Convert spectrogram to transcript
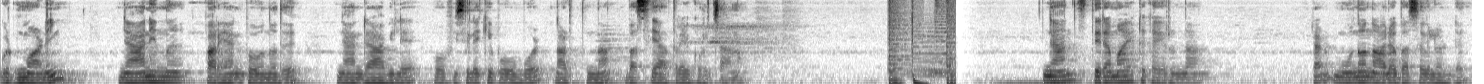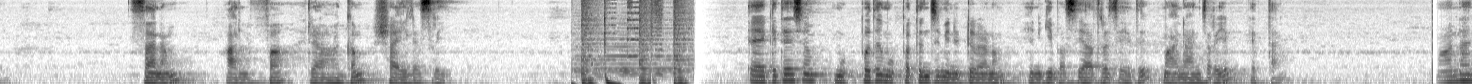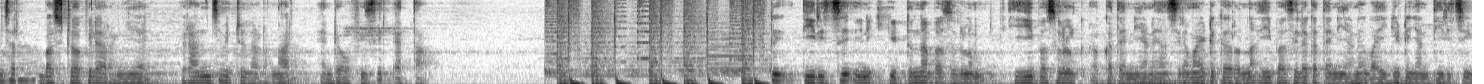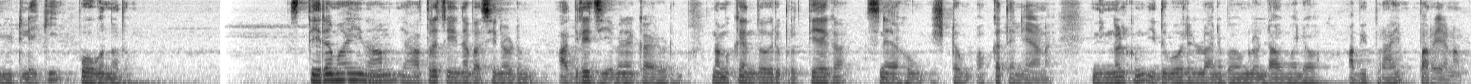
Good morning ഞാനിന്ന് പറയാൻ പോകുന്നത് ഞാൻ രാവിലെ ഓഫീസിലേക്ക് പോകുമ്പോൾ നടത്തുന്ന ബസ് യാത്രയെക്കുറിച്ചാണ്. ഞാൻ സ്ഥിരമായിട്ട് കയറുന്ന മൂന്നോ നാലോ ബസ്സുകളുണ്ട്. സനം അൽഫ രാഗം ശൈലശ്രീ. ഏകദേശം മുപ്പത് മുപ്പത്തഞ്ച് മിനിറ്റ് വേണം എനിക്ക് ബസ് യാത്ര ചെയ്ത് മാനാഞ്ചിറയിൽ എത്താൻ. മാനാഞ്ചിറ ബസ് സ്റ്റോപ്പിൽ ഇറങ്ങിയ ഒരു അഞ്ച് മിനിറ്റ് നടന്നാൽ എന്റെ ഓഫീസിൽ എത്താം. തിരിച്ച് എനിക്ക് കിട്ടുന്ന ബസ്സുകളും ഈ ബസ്സുകൾ ഒക്കെ തന്നെയാണ്. ഞാൻ സ്ഥിരമായിട്ട് കയറുന്ന ഈ ബസ്സിലൊക്കെ തന്നെയാണ് വൈകിട്ട് ഞാൻ തിരിച്ച് വീട്ടിലേക്ക് പോകുന്നതും. സ്ഥിരമായി നാം യാത്ര ചെയ്യുന്ന ബസ്സിനോടും അതിലെ ജീവനക്കാരോടും നമുക്ക് എന്തോ ഒരു പ്രത്യേക സ്നേഹവും ഇഷ്ടവും ഒക്കെ തന്നെയാണ്. നിങ്ങൾക്കും ഇതുപോലെയുള്ള അനുഭവങ്ങൾ ഉണ്ടാകുമല്ലോ അഭിപ്രായം പറയണം.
